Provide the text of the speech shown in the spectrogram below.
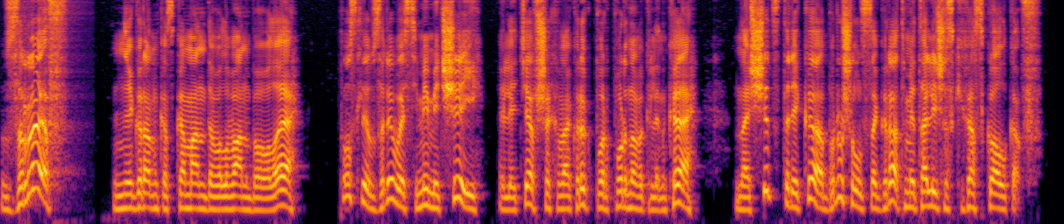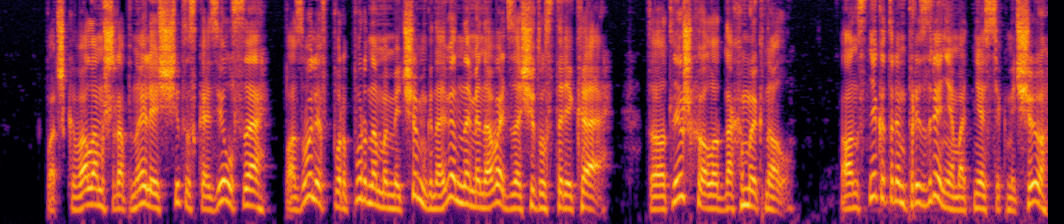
«Взрыв!» – негромко скомандовал Ван Буэлэ. После взрыва семи мечей, летевших вокруг пурпурного клинка, на щит старика обрушился град металлических осколков. Под шквалом шрапнели щит исказился, позволив пурпурному мечу мгновенно миновать защиту старика. Тот лишь холодно хмыкнул. Он с некоторым презрением отнесся к мечу,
